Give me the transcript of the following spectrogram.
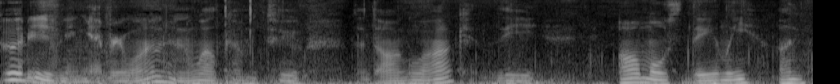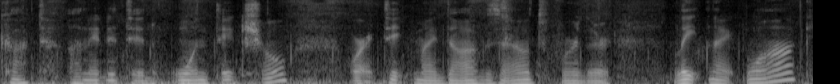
Good evening, everyone, and welcome to the Dog Walk, the almost daily, uncut, unedited one take show where I take my dogs out for their late night walk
